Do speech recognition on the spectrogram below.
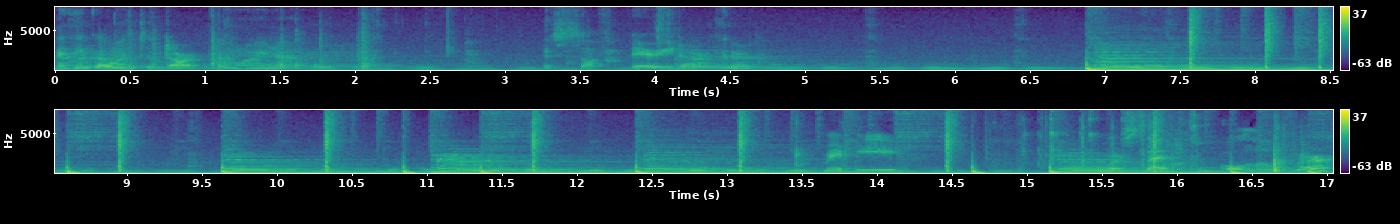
I think I want to darker line up. A soft berry darker. Maybe corset all over.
